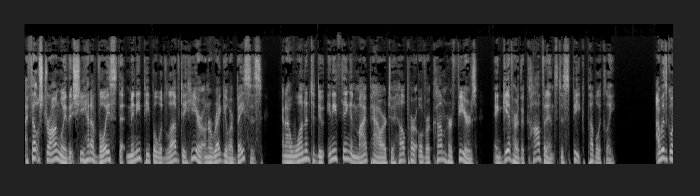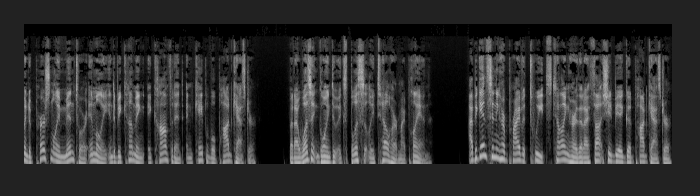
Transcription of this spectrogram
I felt strongly that she had a voice that many people would love to hear on a regular basis, and I wanted to do anything in my power to help her overcome her fears and give her the confidence to speak publicly. I was going to personally mentor Emily into becoming a confident and capable podcaster, but I wasn't going to explicitly tell her my plan. I began sending her private tweets telling her that I thought she'd be a good podcaster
